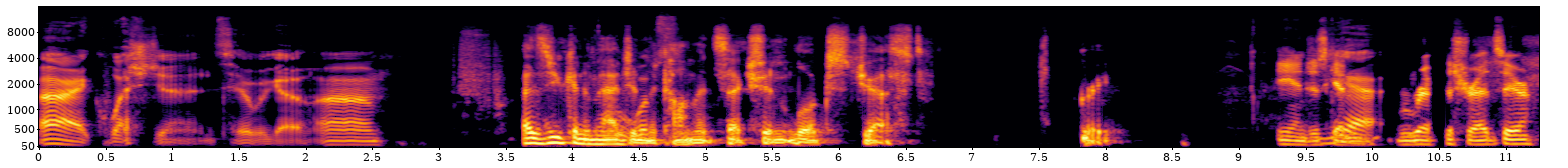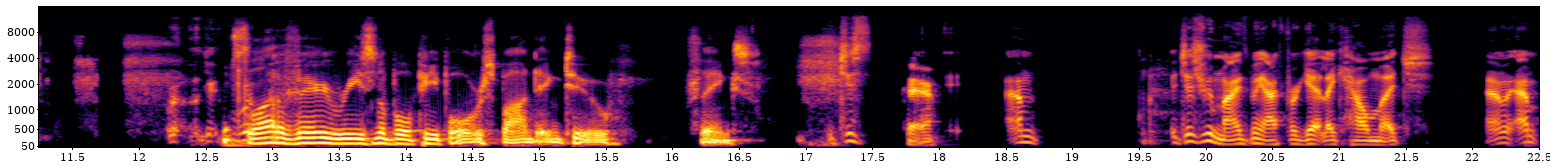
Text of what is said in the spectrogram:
Sorry. All right. Questions. Here we go. Um, As you can imagine, the comment section looks just great. Ian just getting Yeah. ripped to shreds here. okay, It's a lot of very reasonable people responding to things. it just Fair. I'm. It just reminds me. I forget like how much. I'm. I'm,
